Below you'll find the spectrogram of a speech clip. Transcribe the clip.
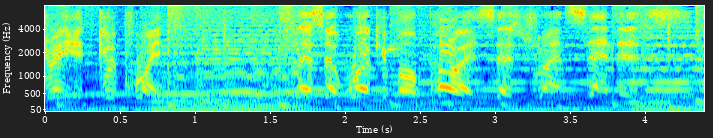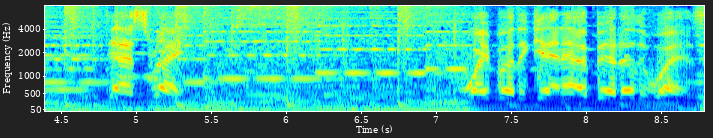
Hydrated, good point. Bless up working more poets, says transcendence. That's right. Why bother getting out of bed otherwise?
